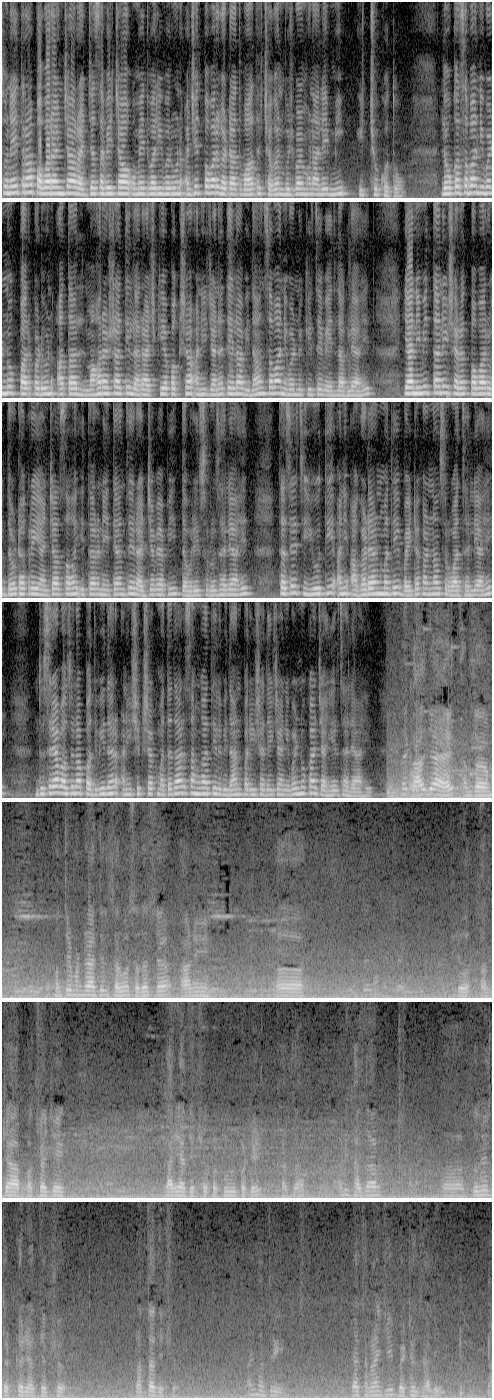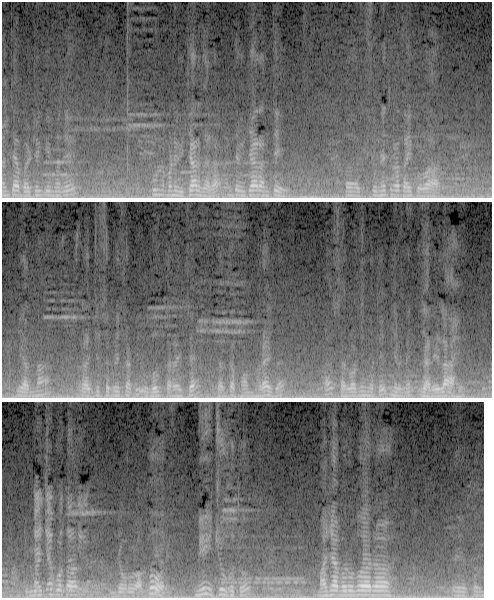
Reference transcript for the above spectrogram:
सुनेत्रा पवारांच्या राज्यसभेच्या उमेदवारीवरून अजित पवार गटात वाद छगन भुजबळ म्हणाले मी इच्छुक होतो. लोकसभा निवडणूक पार पडून आता महाराष्ट्रातील राजकीय पक्ष आणि जनतेला विधानसभा निवडणुकीचे वेध लागले आहेत. या निमित्ताने शरद पवार उद्धव ठाकरे यांच्यासह इतर नेत्यांचे राज्यव्यापी दौरे सुरू झाले आहेत. तसेच युती आणि आघाड्यांमध्ये बैठकांना सुरुवात झाली आहे. दुसऱ्या बाजूला पदवीधर आणि शिक्षक मतदारसंघातील विधान परिषदेच्या निवडणुका जाहीर झाल्या आहेत. काल जे आहेत आमचं मंत्रिमंडळातील सर्व सदस्य आणि आमच्या पक्षाचे कार्याध्यक्ष प्रफुल्ल पटेल खासदार आणि खासदार सुनील तटकरे अध्यक्ष प्रांताध्यक्ष आणि मंत्री. त्या सगळ्यांची बैठक झाली आणि त्या बैठकीमध्ये पूर्णपणे विचार झाला आणि त्या विचारांते सुनेत्राताई पवार यांना राज्यसभेसाठी उभं करायचं आहे त्यांचा फॉर्म भरायचा आहे. हा सर्वानुमते निर्णय झालेला आहे. तुम्ही इच्छुक होता तुमच्याबरोबर हो मी इच्छुक होतो. माझ्याबरोबर ते कोण?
